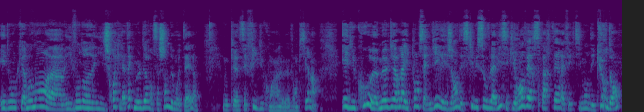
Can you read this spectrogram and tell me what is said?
Et donc, à un moment, euh, ils vont dans, je crois qu'il attaque Mulder dans sa chambre de motel. Donc, euh, c'est le flic du coin, hein, le vampire. Et du coup, euh, Mulder, là, il pense à une vieille légende, et ce qui lui sauve la vie, c'est qu'il renverse par terre, effectivement, des cure-dents.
